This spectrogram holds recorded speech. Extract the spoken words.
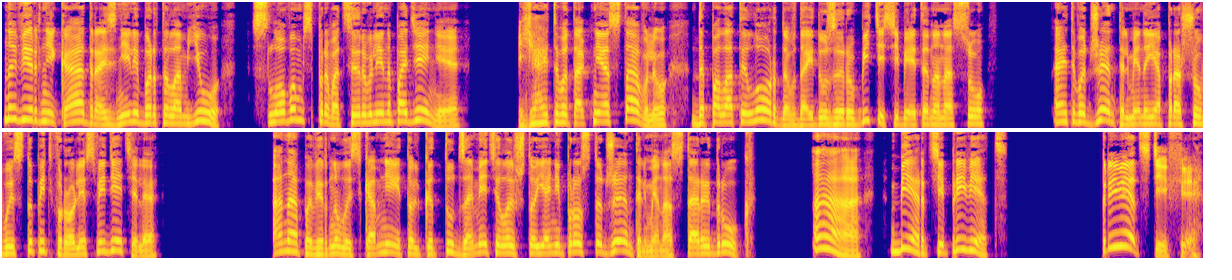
Наверняка дразнили Бартоломью, словом спровоцировали нападение. Я этого так не оставлю. До палаты лордов дойду, зарубите себе это на носу. А этого джентльмена я прошу выступить в роли свидетеля». Она повернулась ко мне и только тут заметила, что я не просто джентльмен, а старый друг. «А, Берти, привет!» «Привет, Стиффи!»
